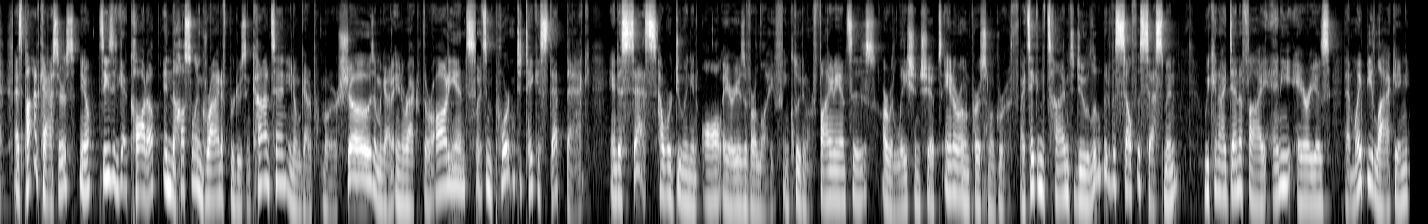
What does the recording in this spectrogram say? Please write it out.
as podcasters, you know, it's easy to get caught up in the hustle and grind of producing content. You know, we got to promote our shows and we got to interact with our audience, but it's important to take a step back and assess how we're doing in all areas of our life, including our finances, our relationships, and our own personal growth. By taking the time to do a little bit of a self assessment, we can identify any areas that might be lacking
